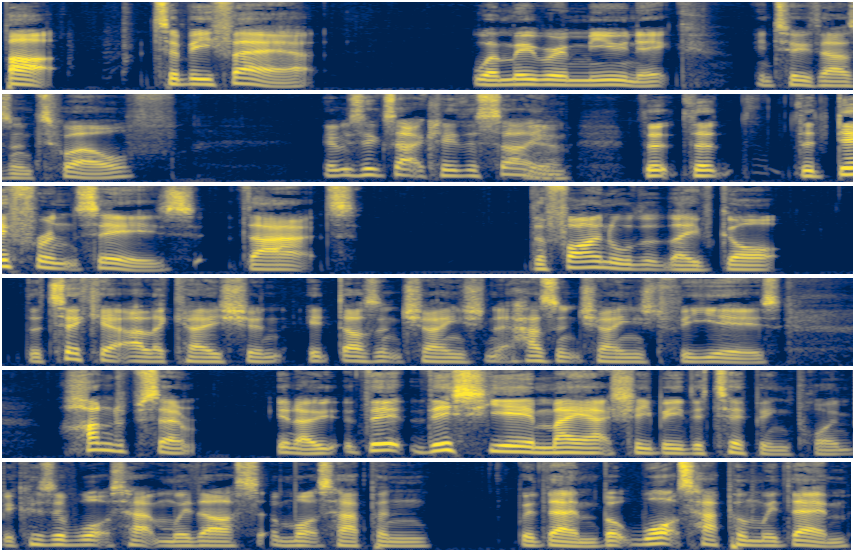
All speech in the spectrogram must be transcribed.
But to be fair, when we were in Munich in 2012, it was exactly the same. The, the, the difference is that the final that they've got, the ticket allocation, it doesn't change and it hasn't changed for years. 100% you know, th- this year may actually be the tipping point because of what's happened with us and what's happened with them. But what's happened with them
